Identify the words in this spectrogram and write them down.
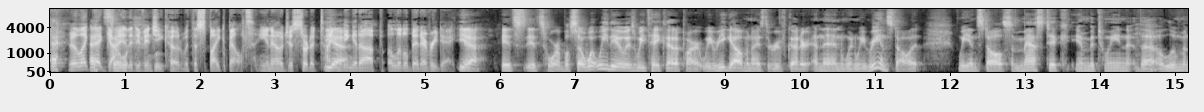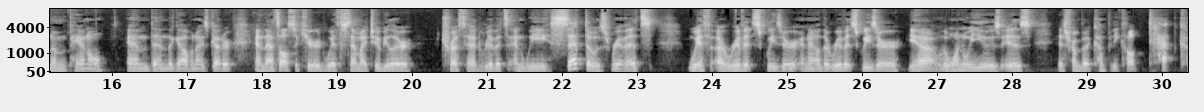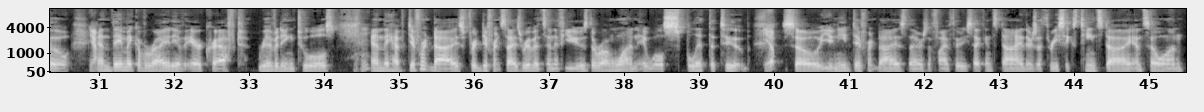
They're like that guy so, in the Da Vinci Code with the spike belt, you know, just sort of tightening yeah. it up a little bit every day. Yeah. yeah. It's it's horrible. So what we do is we take that apart, we regalvanize the roof gutter, and then when we reinstall it, we install some mastic in between mm-hmm. the aluminum panel and then the galvanized gutter, and that's all secured with semi-tubular truss head rivets. And we set those rivets with a rivet squeezer. And now the rivet squeezer, yeah, the one we use is is from a company called Tatco, and they make a variety of aircraft riveting tools, Mhm. and they have different dies for different size rivets. And if you use the wrong one, it will split the tube. Yep. So you need different dies. There's a 530 seconds die, there's a 3 16ths die, and so on.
